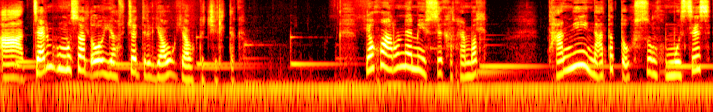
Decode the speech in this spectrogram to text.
А зарим хүмүүс бол өө явчаад тэрийг явг явг гэж хэлдэг. Явхан 18:9-ыг харах юм бол таны надад өгсөн хүмүүсээс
